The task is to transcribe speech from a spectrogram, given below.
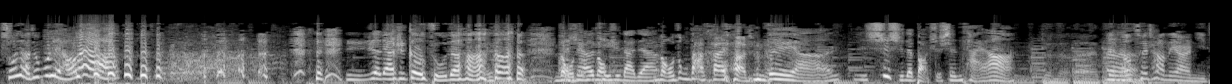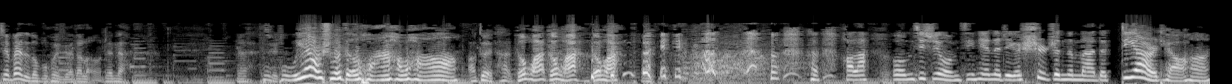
手脚就不凉了呀。热量是够足的哈，脑还是要提示大家脑洞大开啊，真的。对呀、适时的保持身材啊。真的，哎，变成崔畅那样，你这辈子都不会觉得冷，真的。不要说德华好不好？啊，对他，德华，德华，德华。好了，我们继续我们今天的这个是真的吗的第二条哈。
